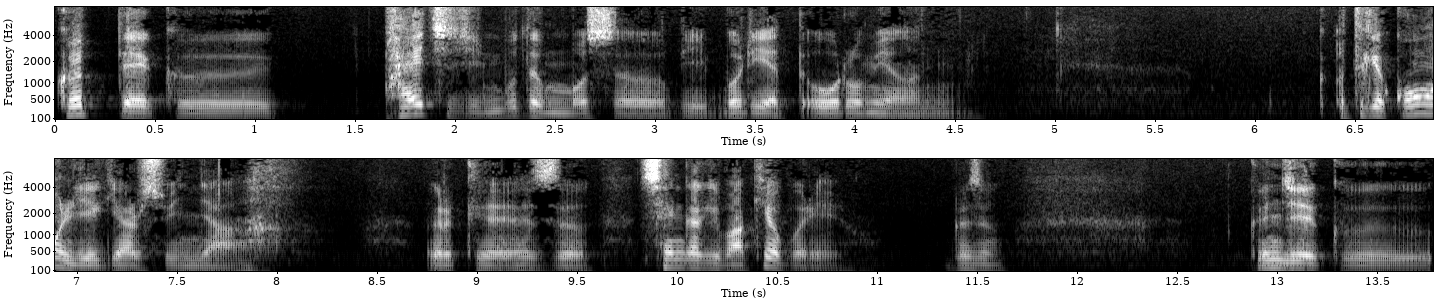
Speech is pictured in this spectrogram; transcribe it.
그때 그 파헤쳐진 무덤 모습이 머리에 떠오르면 어떻게 공을 얘기할 수 있냐. 그렇게 해서 생각이 막혀버려요. 그래서 그 이제 그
